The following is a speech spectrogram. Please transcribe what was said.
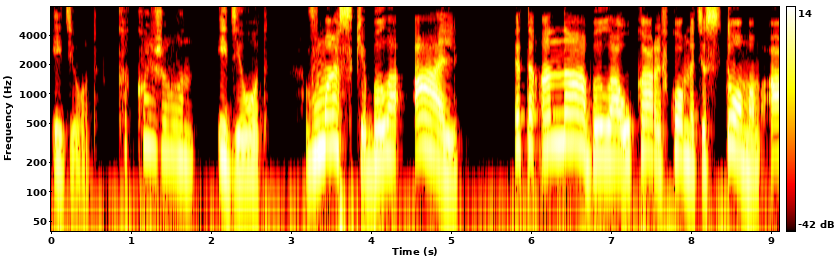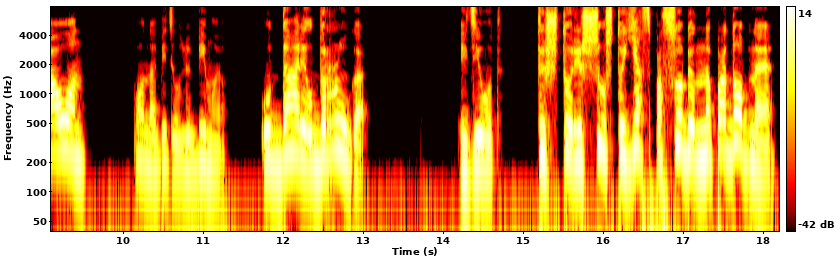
Идиот. Какой же он идиот. В маске была Аль. Это она была у Кары в комнате с Томом, а он... Он обидел любимую. Ударил друга. Идиот. Ты что, решил, что я способен на подобное?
